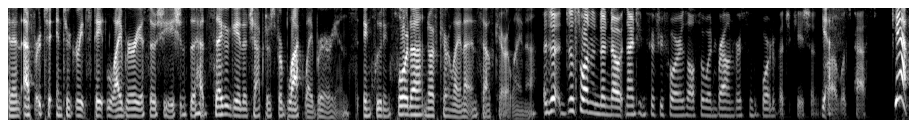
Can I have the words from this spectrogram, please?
an effort to integrate state library associations that had segregated chapters for black librarians, including Florida, North Carolina, and South Carolina. I ju- just wanted to note 1954 is also when Brown versus the Board of Education uh, was passed. Yeah.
